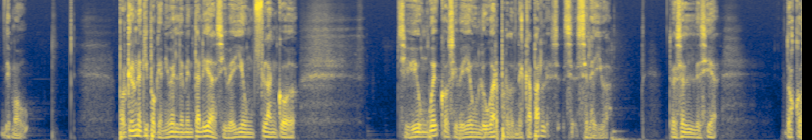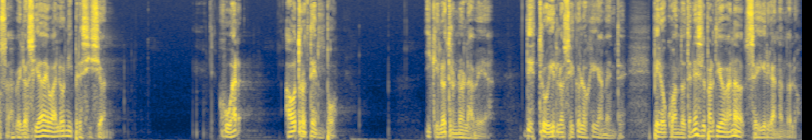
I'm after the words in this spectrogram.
De Mou. Porque era un equipo que a nivel de mentalidad, si veía un flanco, si veía un hueco, si veía un lugar por donde escaparle, se, le iba. Entonces él decía dos cosas, velocidad de balón y precisión. Jugar a otro tempo y que el otro no la vea destruirlo psicológicamente. Pero cuando tenés el partido ganado, seguir ganándolo.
